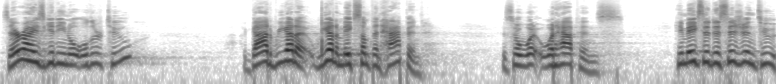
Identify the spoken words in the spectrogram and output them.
Sarai is getting older too. God, we gotta, we gotta make something happen. And so what, what happens? He makes a decision to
